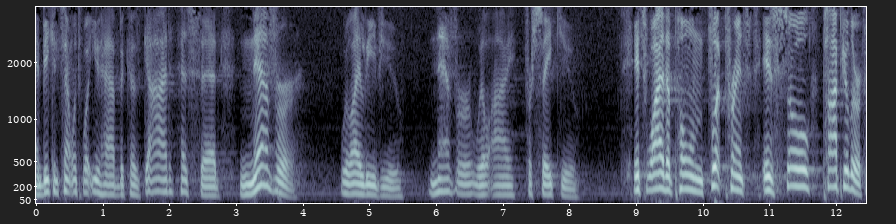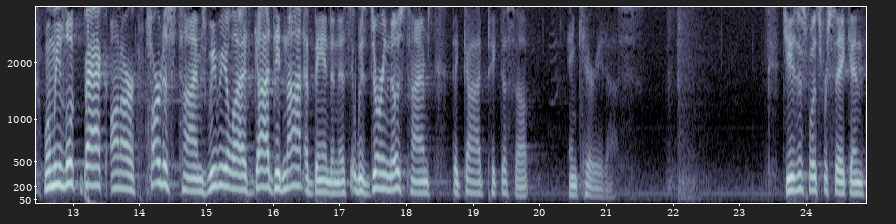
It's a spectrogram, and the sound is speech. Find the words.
and be content with what you have because God has said, never will I leave you, never will I forsake you." It's why the poem Footprints is so popular. When we look back on our hardest times, we realize God did not abandon us. It was during those times that God picked us up and carried us. Jesus was forsaken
